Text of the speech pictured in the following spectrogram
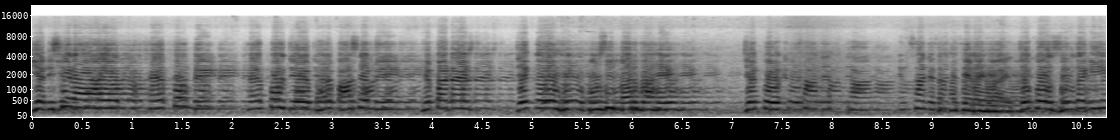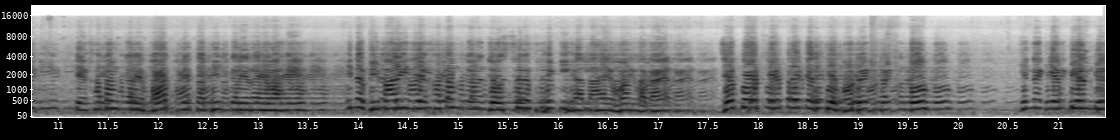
یہ ڈسی رہا ہے خیرپور میں خیرپور جے بھر پاسے میں ہیپاٹائٹس جیکو ایک موزی مرض ہے جیکو انسانیت تھا انسانیت خطے رہے ہوئے جیکو زندگی کے ختم کرے موت میں تبدیل کرے رہے ہوئے ان بیماری جے ختم کرن جو صرف ایک ہی ہے ون لگائیں جیکو ٹیمپریچر کے موڈریٹ رکھندو ہن کیمپین میں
